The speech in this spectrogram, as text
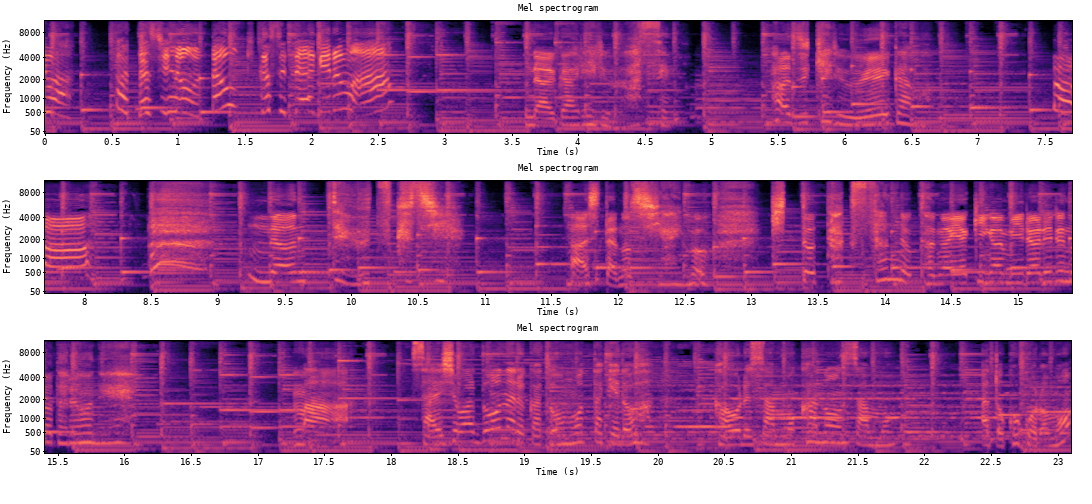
次は私の歌を聴かせてあげるわ。流れる汗。弾ける笑顔。ああ。なんて美しい。明日の試合もきっとたくさんの輝きが見られるのだろうね。まあ最初はどうなるかと思ったけどカオルさんもカノンさんもあと心も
